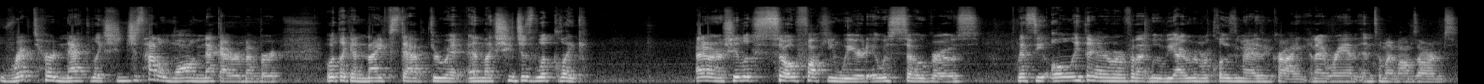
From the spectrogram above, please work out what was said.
ripped her neck. Like she just had a long neck. I remember with like a knife stabbed through it, and like she just looked like I don't know. She looked so fucking weird. It was so gross. That's the only thing I remember from that movie. I remember closing my eyes and crying, and I ran into my mom's arms.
